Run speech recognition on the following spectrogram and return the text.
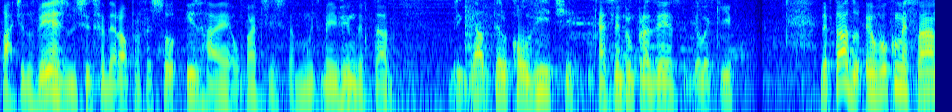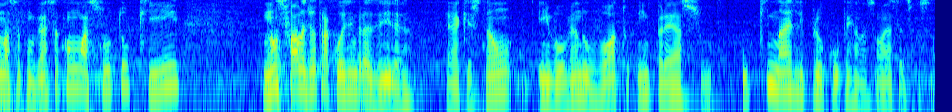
Partido Verde do Distrito Federal, professor Israel Batista. Muito bem-vindo, deputado. Obrigado pelo convite. É sempre um prazer recebê-lo aqui. Deputado, eu vou começar a nossa conversa com um assunto que não se fala de outra coisa em Brasília. É a questão envolvendo o voto impresso. O que mais lhe preocupa em relação a essa discussão?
